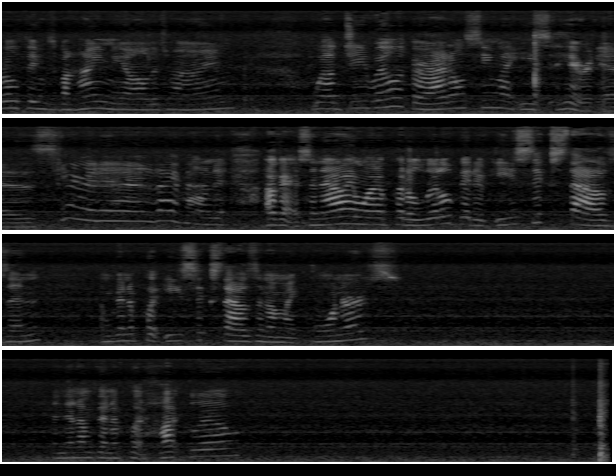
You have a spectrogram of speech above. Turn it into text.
throw things behind me all the time. Well, gee williker, I don't see my E. Here it is. Here it is. I found it. Okay, so now I want to put a little bit of E6000. I'm going to put E6000 on my corners. And then I'm going to put hot glue. I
